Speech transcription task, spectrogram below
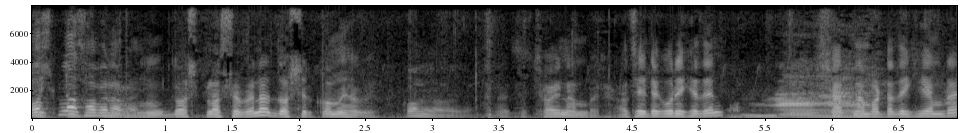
দশ প্লাস হবে না হুম, দশ প্লাস হবে না দশের কমে হবে। কমই হবে। আচ্ছা ছয় নাম্বার। আচ্ছা এটাকে রেখে দেন। সাত নাম্বারটা দেখি আমরা।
